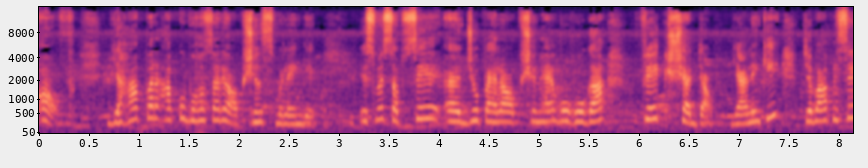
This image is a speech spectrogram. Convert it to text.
off यहाँ पर आपको बहुत सारे ऑप्शंस मिलेंगे। इसमें सबसे जो पहला ऑप्शन है, वो होगा फेक शटडाउन यानी कि जब आप इसे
